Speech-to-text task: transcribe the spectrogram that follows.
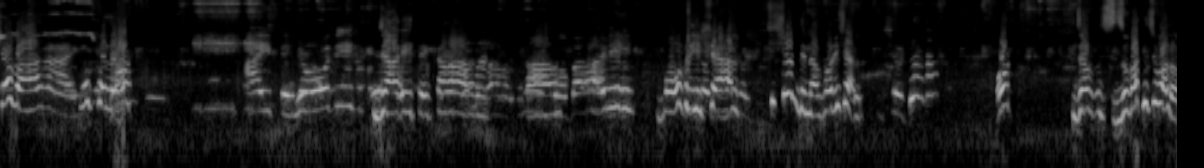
শোভা মুখ খেলো। আইতে নদী। যাইতে কাল বরিশাল। কিশোর দিনা বরিশাল। ও জুবা কিছু বলো?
